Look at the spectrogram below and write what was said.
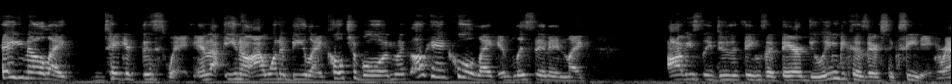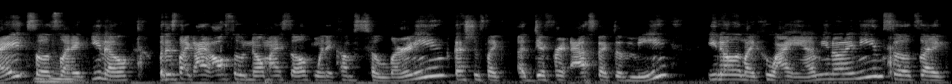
"Hey, you know, like take it this way," and I, you know, I want to be like coachable and like, "Okay, cool," like and listen and like obviously do the things that they're doing because they're succeeding, right? So it's Mhm. like you know, but it's like I also know myself when it comes to learning. That's just like a different aspect of me, you know, and like who I am. You know what I mean? So it's like.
